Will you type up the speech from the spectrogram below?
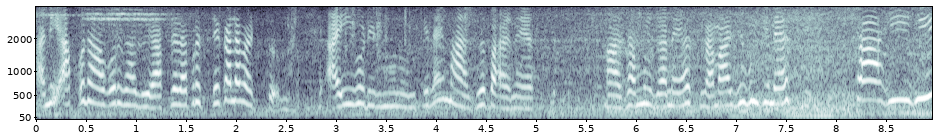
आणि आपण आवर घालूया. आपल्याला प्रत्येकाला वाटतं. म्हणजे आई वडील म्हणून की नाही माझं बाळ नाही असलं माझा मुलगा नाही असला माझी मुलगी नाही असली काहीही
